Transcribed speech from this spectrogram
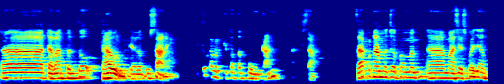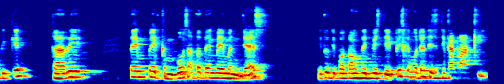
uh, dalam bentuk daun dalam usar. Itu kalau kita tepungkan bisa. Saya pernah mencoba uh, mahasiswa yang bikin dari tempe gembus atau tempe menjes itu dipotong tipis-tipis kemudian disediakan ragi.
